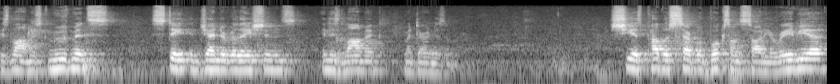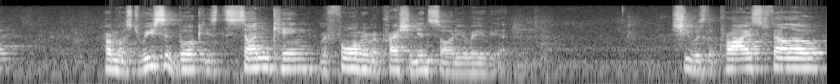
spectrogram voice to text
Islamist movements, state and gender relations, in Islamic modernism. She has published several books on Saudi Arabia. Her most recent book is The Sun King Reform and Repression in Saudi Arabia. She was the prize fellow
